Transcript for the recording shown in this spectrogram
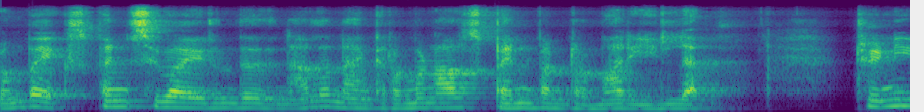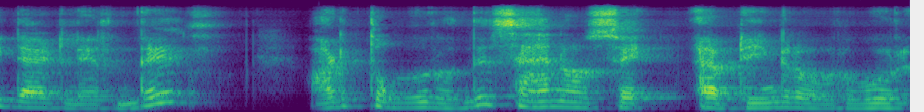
ரொம்ப எக்ஸ்பென்சிவாக இருந்ததுனால நான் இங்கே ரொம்ப நாள் ஸ்பெண்ட் பண்ணுற மாதிரி இல்லை. ட்ரினிடேட்லேருந்து அடுத்த ஊர் வந்து சானோசே அப்படிங்கிற ஒரு ஊர்.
